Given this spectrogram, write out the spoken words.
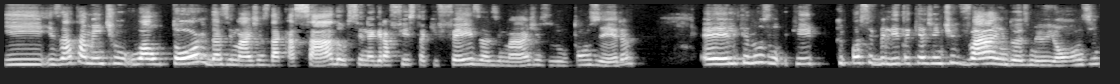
E exatamente o, o, autor das imagens da caçada, o cinegrafista que fez as imagens, o Tonzeira, é ele que, nos, que, que possibilita que a gente vá em 2011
